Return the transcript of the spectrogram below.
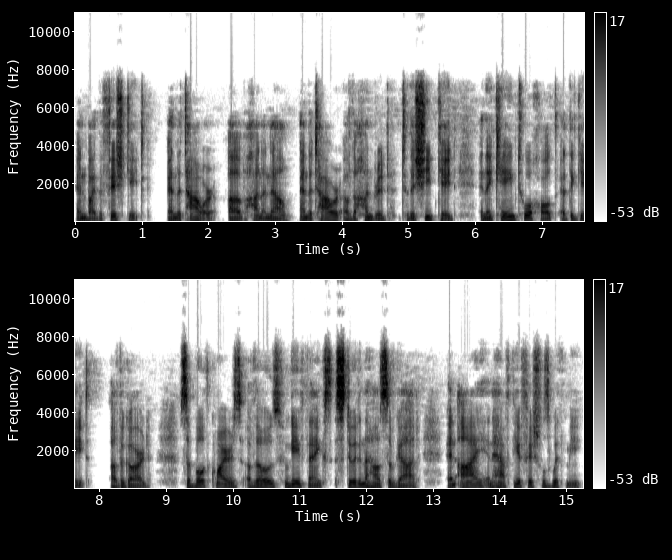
and by the fish gate, and the tower of Hananel, and the tower of the hundred to the sheep gate, and they came to a halt at the gate of the guard. So both choirs of those who gave thanks stood in the house of God, and I and half the officials with me,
